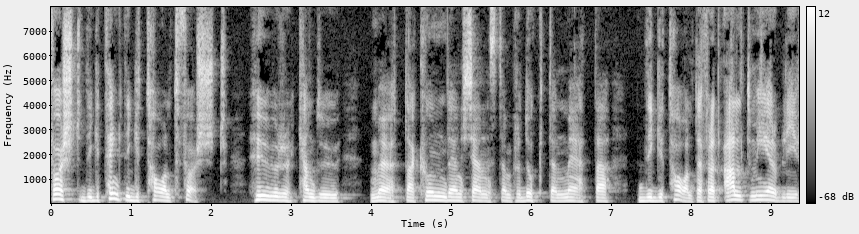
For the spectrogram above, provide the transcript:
först, tänk digitalt först. Hur kan du möta kunden, tjänsten, produkten, mäta digitalt? Därför att allt mer blir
